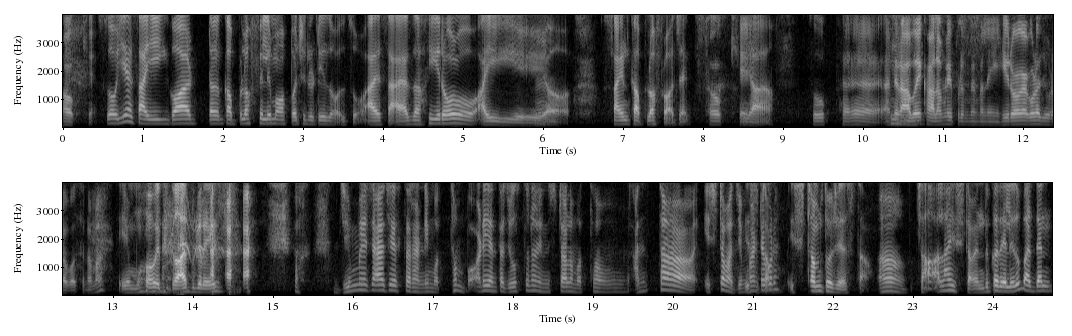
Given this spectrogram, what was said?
Okay. So yes, I got a couple of film opportunities also. As as a hero, I hmm. uh, signed couple of projects. Okay. Yeah. Super. అంటే రాబోయే కాలంలో ఇప్పుడు మిమ్మల్ని హీరోగా కూడా చూడబోతున్నామా? emo, it's God's grace. జిమ్ ఎలా చేస్తారండి. మొత్తం బాడీ అంత చూస్తున్నాను ఇన్స్టాలో మొత్తం. అంత ఇష్టమా జిమ్ అంటే కూడా? ఇష్టంతో చేస్తా. చాలా ఇష్టం. ఎందుకో తెలీదు but then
